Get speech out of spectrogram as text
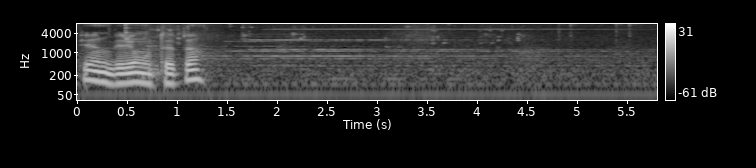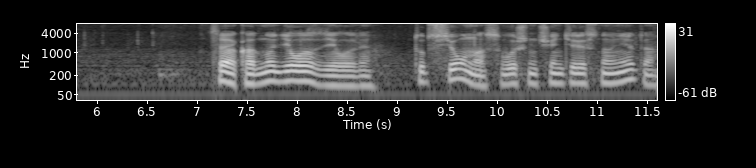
Теперь берем вот это. Так, одно дело сделали. Тут все у нас, больше ничего интересного нету.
